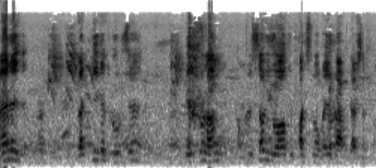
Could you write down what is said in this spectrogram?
मैंने व्यक्तिगत रूप से बिल्कुल हम अपने सब युवाओं के पक्ष में ये बात कर सकते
